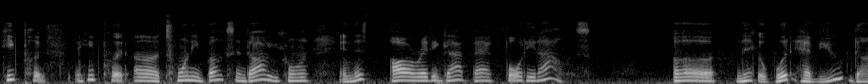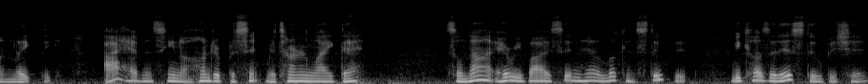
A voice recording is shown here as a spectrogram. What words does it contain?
he put he put uh 20 bucks in doggy coin and this already got back 40 dollars uh nigga what have you done lately i haven't seen a hundred percent return like that so now everybody's sitting here looking stupid because of this stupid shit.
